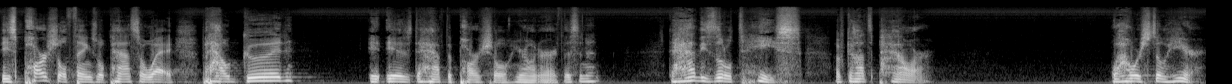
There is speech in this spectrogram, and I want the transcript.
these partial things will pass away. But how good it is to have the partial here on earth, isn't it? To have these little tastes of God's power while we're still here.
